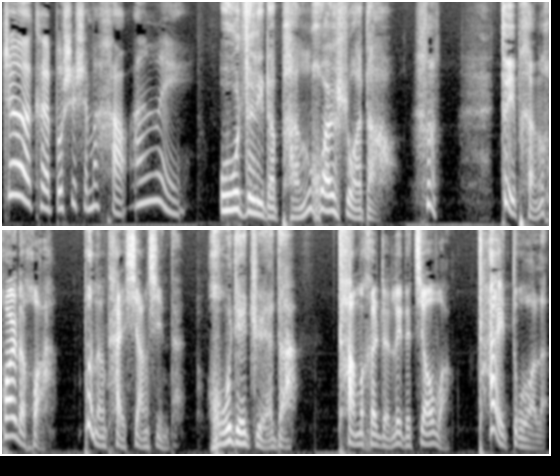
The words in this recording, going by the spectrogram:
这可不是什么好安慰。屋子里的盆花说道：“哼，对盆花的话不能太相信的。”蝴蝶觉得，他们和人类的交往太多了。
